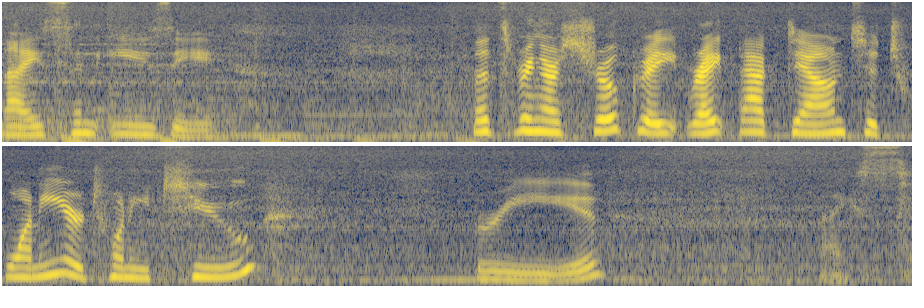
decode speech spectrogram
Nice and easy. Let's bring our stroke rate right back down to 20 or 22. Breathe. Nice.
